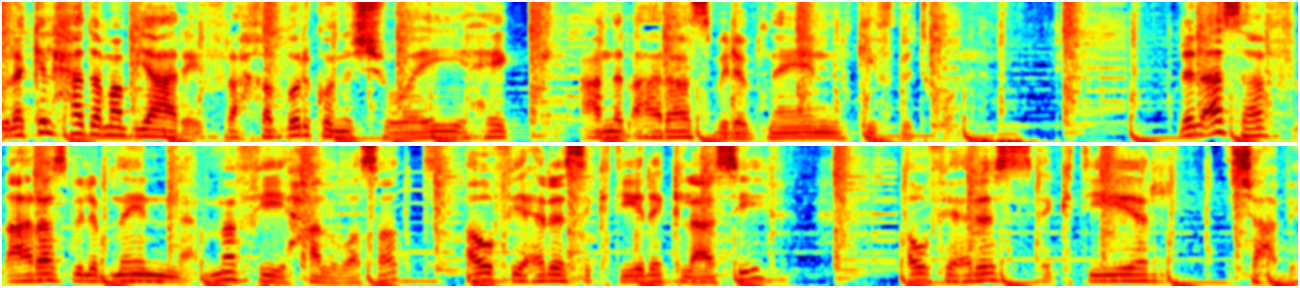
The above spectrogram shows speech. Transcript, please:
ولكل حدا ما بيعرف رح خبركن شوي هيك عن الأعراس بلبنان كيف بتكون. للأسف الأعراس بلبنان ما في حل وسط أو في عرس كتير classy أو في عرس كتير شعبي.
